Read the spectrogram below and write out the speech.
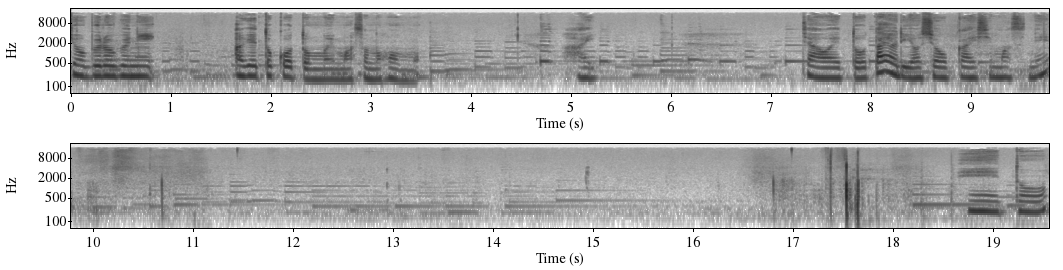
今日ブログにあげとこうと思いますその本も。はい。じゃあえっとお便りを紹介しますね。えっ、ー、と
